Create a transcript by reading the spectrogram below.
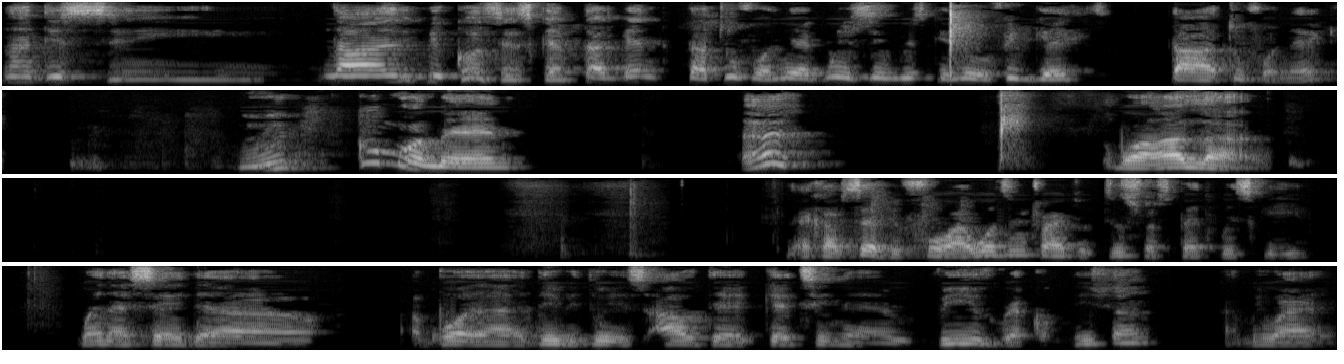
Now this now because Skepta get tattoo for neck, you say Wizkid no fit get tattoo for neck. Hmm? Come on, man. Huh? Wahala. Like I've said before, I wasn't trying to disrespect Wizkid when I said uh, about uh, Davido is out there getting a real recognition. And meanwhile,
